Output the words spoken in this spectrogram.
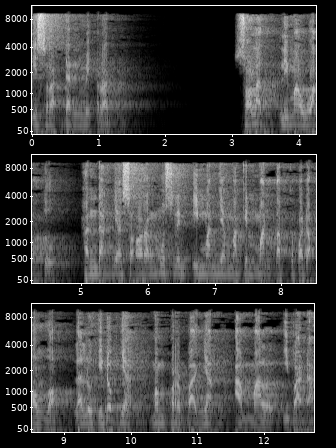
Isra dan Mi'raj Salat lima waktu hendaknya seorang muslim imannya makin mantap kepada Allah lalu hidupnya memperbanyak amal ibadah.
